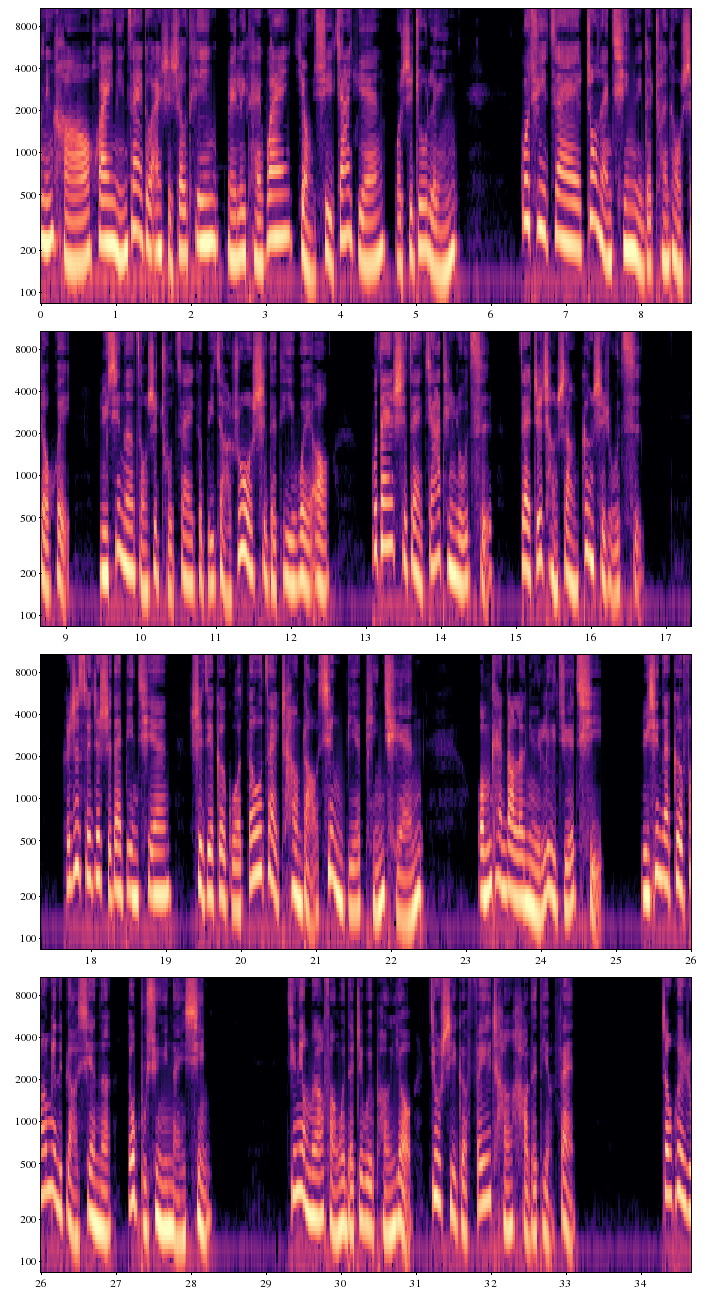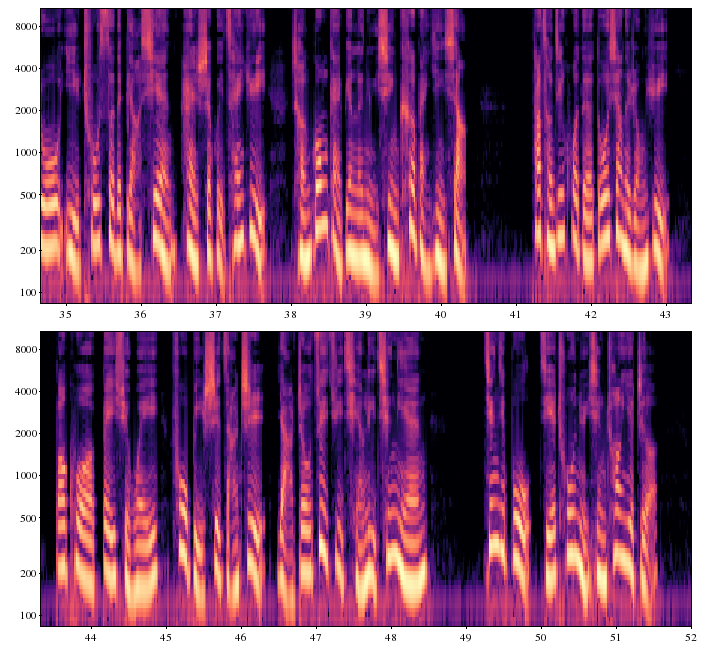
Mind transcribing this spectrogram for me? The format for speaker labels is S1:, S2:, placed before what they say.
S1: 您好，欢迎您再度按时收听《美丽台湾永续家园》，我是朱玲。过去在重男轻女的传统社会，女性呢总是处在一个比较弱势的地位哦。不单是在家庭如此，在职场上更是如此。可是随着时代变迁，世界各国都在倡导性别平权，我们看到了女力崛起，女性在各方面的表现呢都不逊于男性。今天我们要访问的这位朋友，就是一个非常好的典范。郑慧如以出色的表现和社会参与，成功改变了女性刻板印象。她曾经获得多项的荣誉，包括被选为《富比士》杂志亚洲最具潜力青年、经济部杰出女性创业者、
